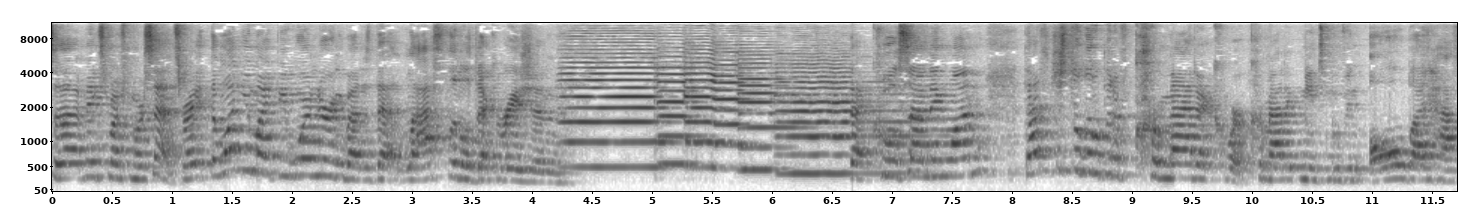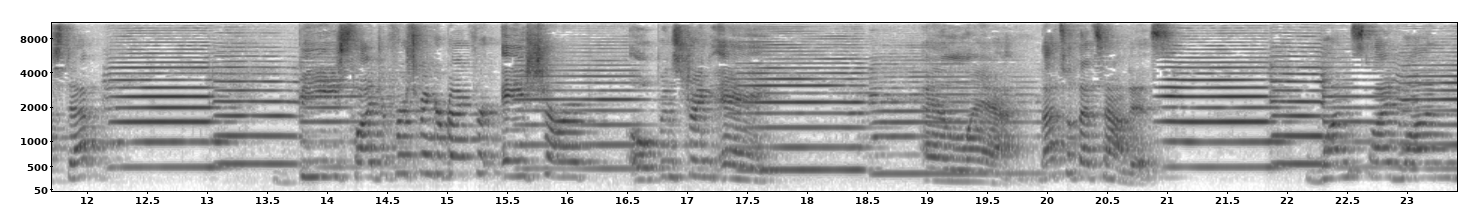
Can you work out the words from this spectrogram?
So that makes much more sense, right? The one you might be wondering about is that last little decoration cool sounding one, that's just a little bit of chromatic work. Chromatic means moving all by half step. B, slide your first finger back for A sharp, open string A, and land. That's what that sound is. One, slide one,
